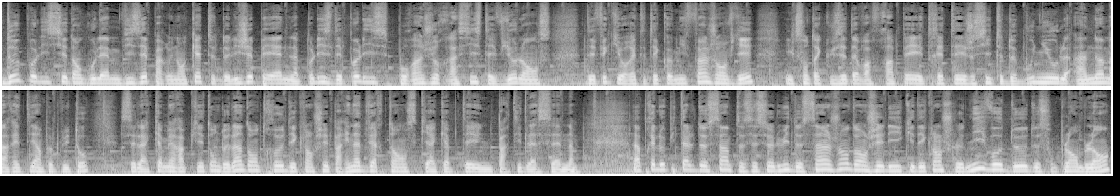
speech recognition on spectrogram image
Deux policiers d'Angoulême visés par une enquête de l'IGPN, la police des polices, pour injures racistes et violences. Des faits qui auraient été commis fin janvier. Ils sont accusés d'avoir frappé et traité, je cite, de bougnoul un homme arrêté un peu plus tôt. C'est la caméra piéton de l'un d'entre eux déclenchée par inadvertance qui a capté une partie de la scène. Après l'hôpital de Sainte, c'est celui de Saint-Jean d'Angély qui déclenche le niveau 2 de son plan blanc.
